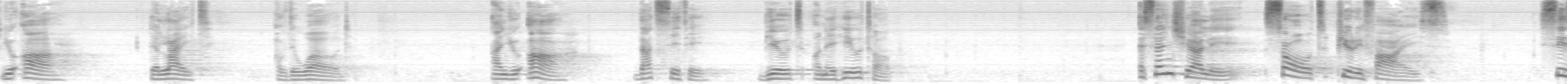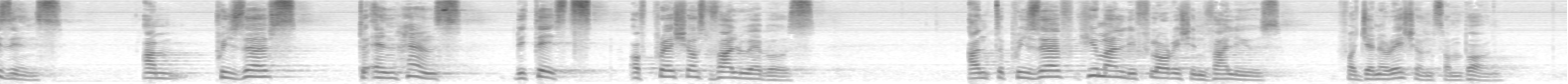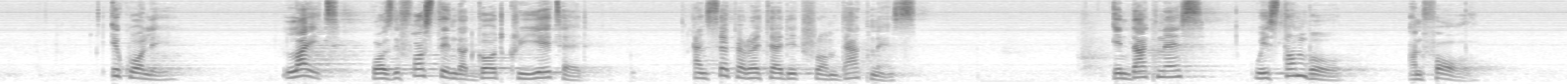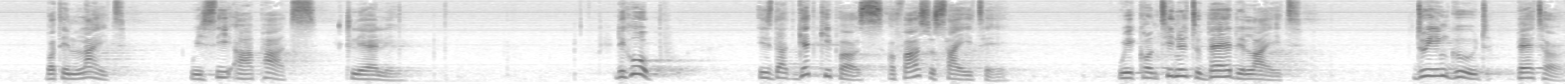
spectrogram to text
You are the light of the world. And you are that city built on a hilltop. Essentially, salt purifies, seasons, and preserves to enhance the tastes of precious valuables and to preserve humanly flourishing values for generations unborn. Equally, light was the first thing that God created and separated it from darkness. In darkness, we stumble and fall. But in light, we see our paths clearly. The hope is that gatekeepers of our society will continue to bear the light, doing good better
